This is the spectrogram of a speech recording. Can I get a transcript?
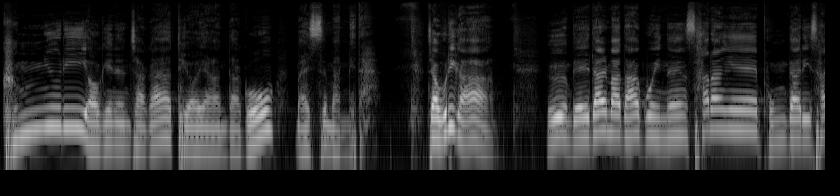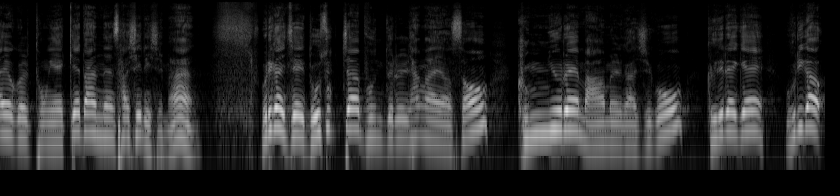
극률이 여기는 자가 되어야 한다고 말씀합니다. 자, 우리가 그 매달마다 하고 있는 사랑의 봉다리 사역을 통해 깨닫는 사실이지만 우리가 이제 노숙자 분들을 향하여서 극률의 마음을 가지고 그들에게 우리가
